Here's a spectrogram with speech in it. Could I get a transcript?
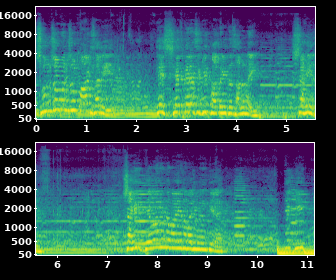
झुंजू मुंजू पाठ झाली. हे शेतकऱ्याचं गीत मात्र इथं झालं नाही. शाहीर. शाहीर देवानंद माळेंना माझी विनंती आहे. ते गीत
